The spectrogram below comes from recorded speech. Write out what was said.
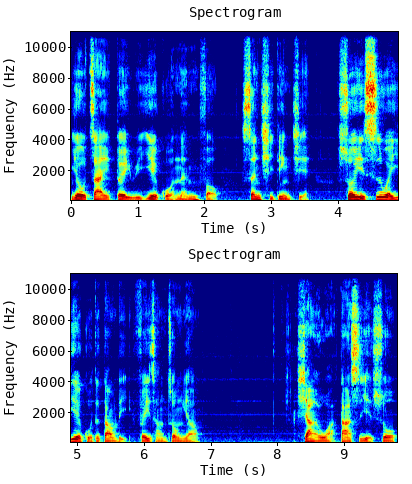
又在对于业果能否升起定解，所以思维业果的道理非常重要。夏尔瓦大师也说，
